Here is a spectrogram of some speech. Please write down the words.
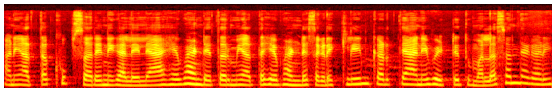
आणि आता खूप सारे निघालेले आहे भांडे. तर मी आता हे भांडे सगळे क्लीन करते आणि भेटते तुम्हाला संध्याकाळी.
